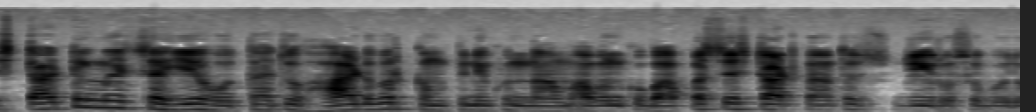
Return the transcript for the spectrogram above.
स्टार्टिंग में चाहिए होता है जो हार्डवर्क कंपनी को नाम। अब उनको वापस से स्टार्ट करना तो ज़ीरो से वो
